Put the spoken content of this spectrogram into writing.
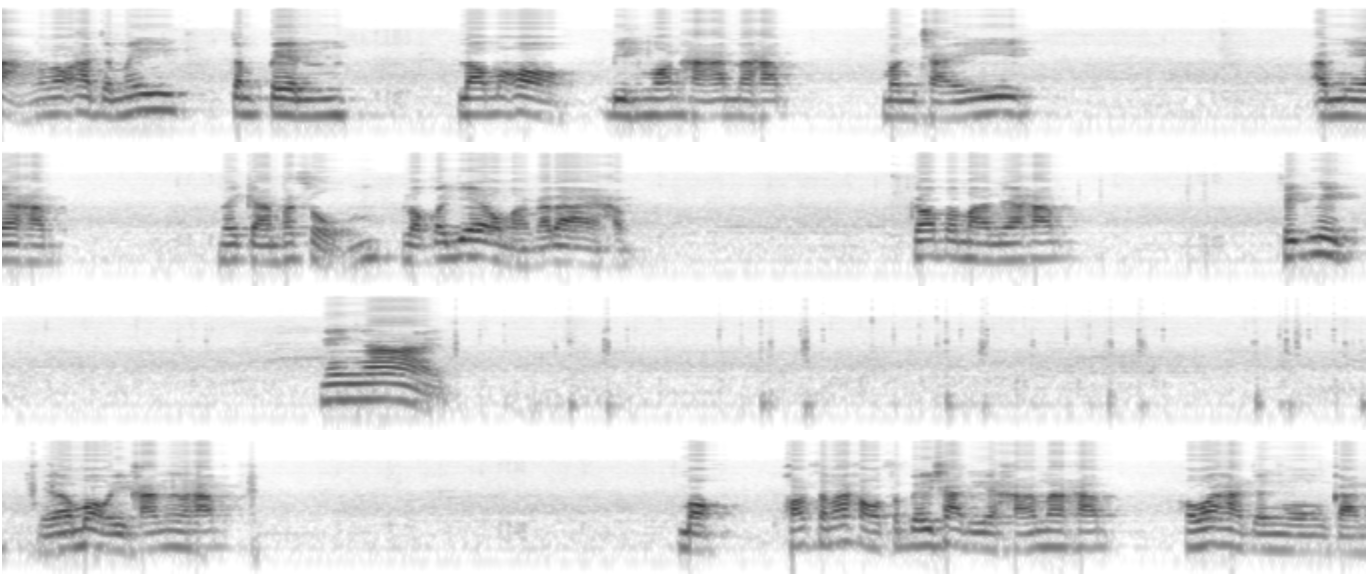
หลังๆ เราอาจจะไม่จำเป็นเรามาออก Behemoth Heart นะครับ มันใช้อันนี้ครับ ในการผสมเราก็แยกออกมาก็ได้ครับ ก็ประมาณนี้ครับ เทคนิค ง่ายๆ เดี๋ยวเราบอกอีกครั้งนะครับ บอกความสามารถของสเปเชียลอีกครั้งนะครับ เพราะว่าอาจจะงงกัน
